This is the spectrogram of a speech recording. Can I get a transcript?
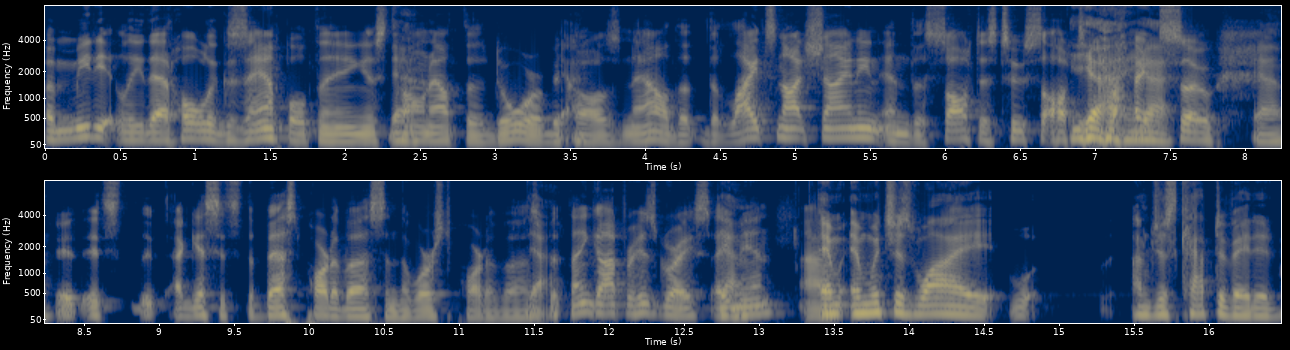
immediately that whole example thing is thrown out the door because now the, the light's not shining and the salt is too salty. Yeah, right? So yeah. It, it's I guess it's the best part of us and the worst part of us. But thank God for His grace. Amen. I, and, and which is why I'm just captivated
